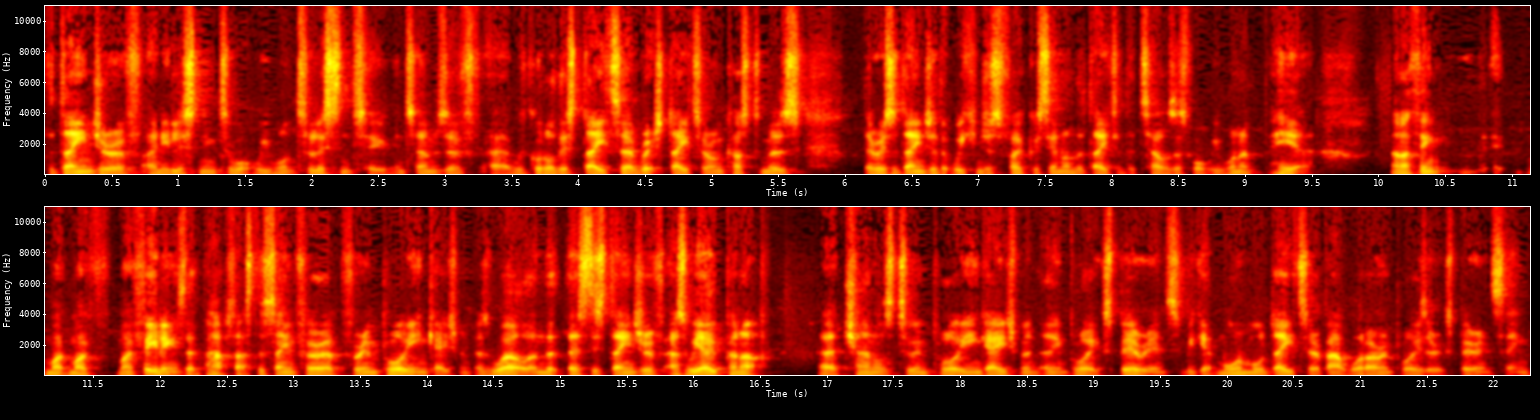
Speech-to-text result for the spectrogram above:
the danger of only listening to what we want to listen to in terms of uh, we've got all this data, rich data on customers. There is a danger that we can just focus in on the data that tells us what we want to hear. And I think my, my, my feeling is that perhaps that's the same for, for employee engagement as well. And that there's this danger of as we open up uh, channels to employee engagement and employee experience. We get more and more data about what our employees are experiencing.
